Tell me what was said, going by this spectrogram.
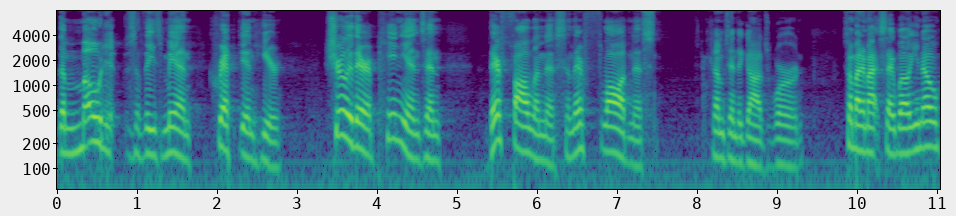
the motives of these men crept in here. Surely their opinions and their fallenness and their flawedness comes into God's word. Somebody might say, well, you know,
